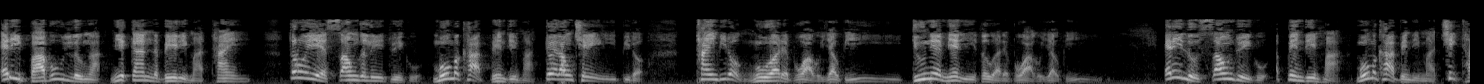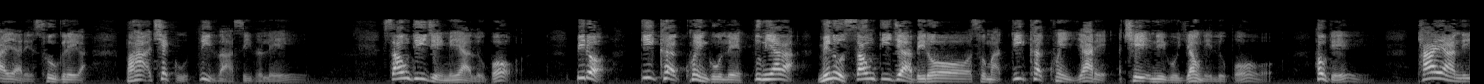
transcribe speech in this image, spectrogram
အဲ့ဒီဘာဘူးလုံကမြေကမ်းနဘေးတွေမှာထိုင်သူတို့ရဲ့စောင်းကလေးတွေကိုမိုးမခဘင်းဒီမှာတွဲလောင်းချိတ်ပြီးတော့ထိုင်ပြီးတော့ငိုရတဲ့ဘဝကိုရောက်ပြီဒူးနဲ့မျက်ရည်သုတ်ရတဲ့ဘဝကိုရောက်ပြီ အဲ့ဒီလိုစောင်းတွေကိုအပင်ဒီမှာမိုးမခပင်ဒီမှာချိတ်ထားရတဲ့ဆိုကလေးကဘာအချက်ကိုသိသာစေသလဲစောင်းတီးချိန်မရလို့ပေါ့ပြီးတော့တီးခတ်ခွင့်ကိုလေသူများကမင်းတို့စောင်းတီးကြပြီတော့ဆိုမှတီးခတ်ခွင့်ရတဲ့အခြေအနေကိုရောက်နေလို့ပေါ့ဟုတ်တယ်ထားရနေ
